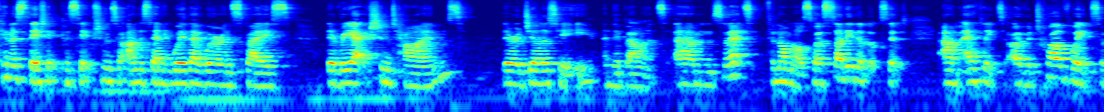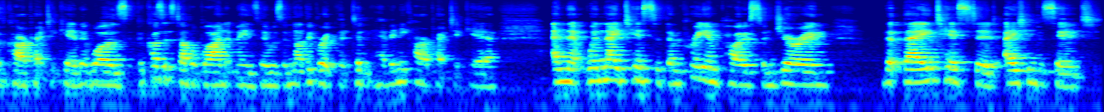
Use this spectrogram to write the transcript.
kinesthetic perception, so understanding where they were in space, their reaction times, their agility and their balance. Um, so that's phenomenal. So a study that looks at um, athletes over 12 weeks of chiropractic care, there was, because it's double blind, it means there was another group that didn't have any chiropractic care. And that when they tested them pre and post and during, that they tested 18%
